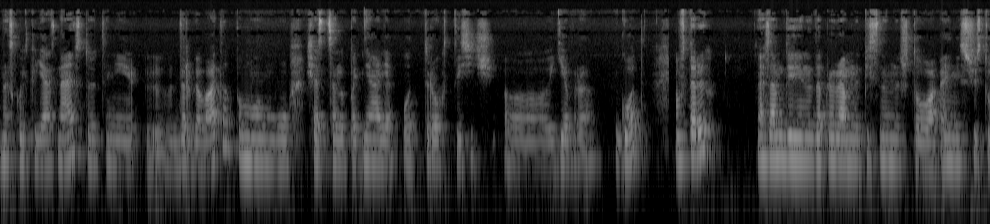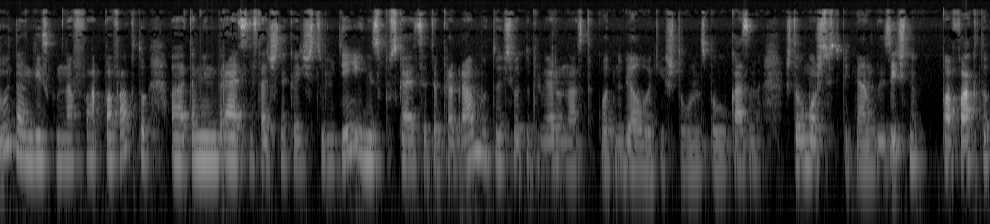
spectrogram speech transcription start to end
насколько я знаю, стоит они э, дороговато. По-моему, сейчас цену подняли от 3000 э, евро в год. Во-вторых, на самом деле иногда программы написаны, что они существуют на английском, но фа по факту а, там не набирается достаточное количество людей и не запускается эта программа. То есть вот, например, у нас так вот на биологии, что у нас было указано, что вы можете вступить на англоязычную, по факту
